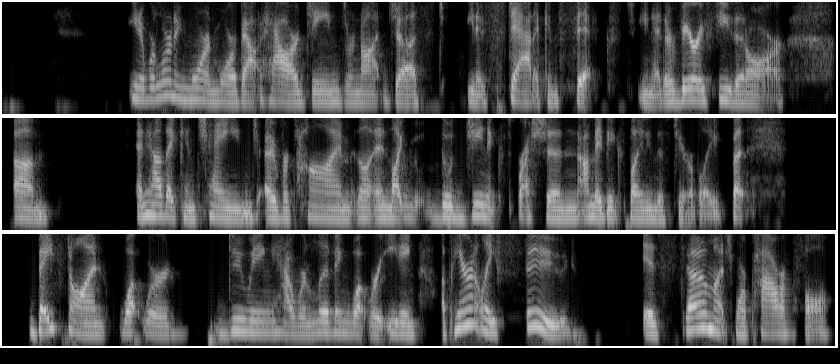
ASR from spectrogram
you know, we're learning more and more about how our genes are not just, you know, static and fixed. You know, there are very few that are. Um, and how they can change over time uh, and like the- the gene expression i may be explaining this terribly but based on what we're doing how we're living what we're eating apparently food is so much more powerful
